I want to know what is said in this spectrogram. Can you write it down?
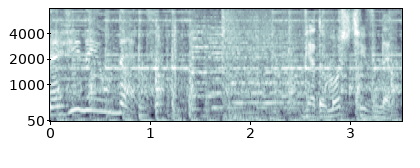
Навіны ўнет Вядомасці в нет.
